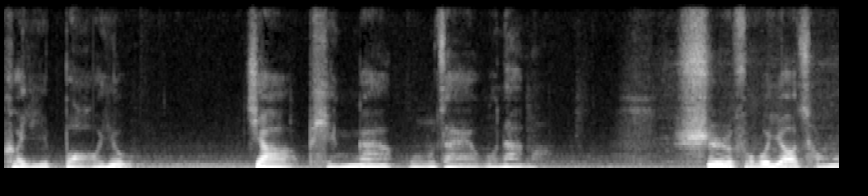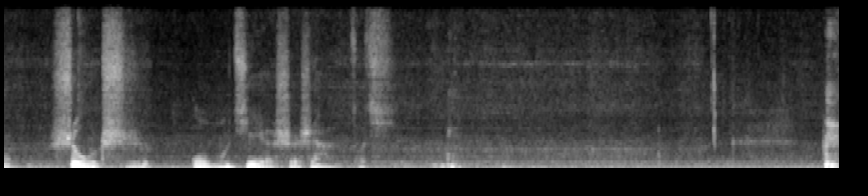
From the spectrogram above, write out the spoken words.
可以保佑家平安无灾无难吗？是否要从受持五戒十善做起？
